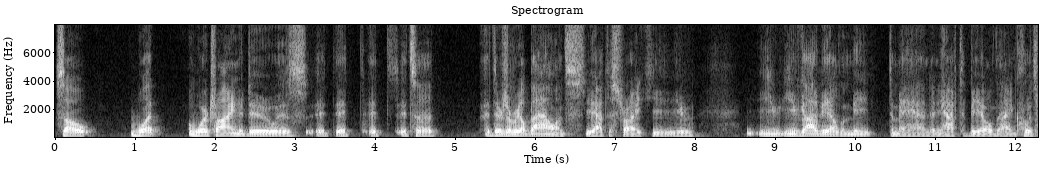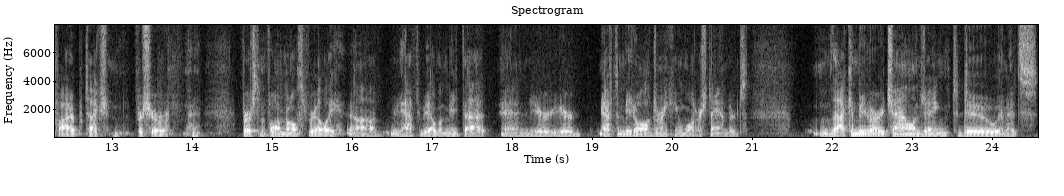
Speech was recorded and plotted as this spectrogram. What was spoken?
so what we're trying to do is it, it, it it's a there's a real balance you have to strike. You you, you you've got to be able to meet demand, and you have to be able to. That includes fire protection for sure. First and foremost, really, uh, you have to be able to meet that, and you're you're you have to meet all drinking water standards. That can be very challenging to do, and it's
